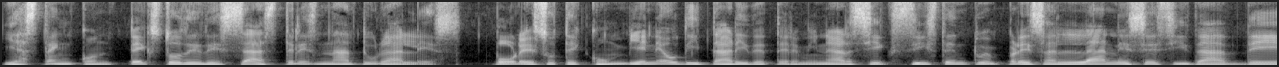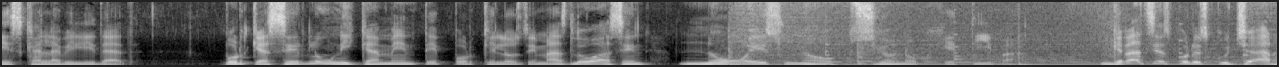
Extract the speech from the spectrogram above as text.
y hasta en contexto de desastres naturales. Por eso te conviene auditar y determinar si existe en tu empresa la necesidad de escalabilidad, porque hacerlo únicamente porque los demás lo hacen no es una opción objetiva. Gracias por escuchar,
